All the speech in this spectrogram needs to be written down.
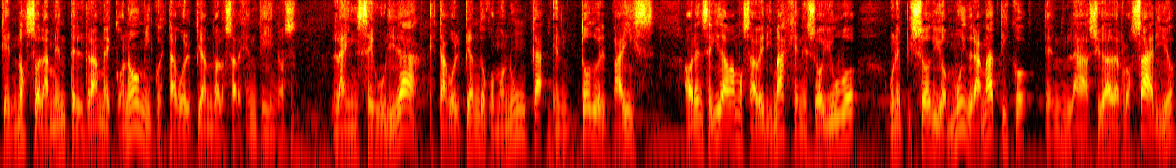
que no solamente el drama económico está golpeando a los argentinos, la inseguridad está golpeando como nunca en todo el país. Ahora enseguida vamos a ver imágenes. Hoy hubo un episodio muy dramático en la ciudad de Rosario,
